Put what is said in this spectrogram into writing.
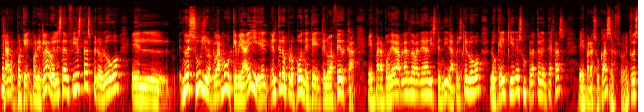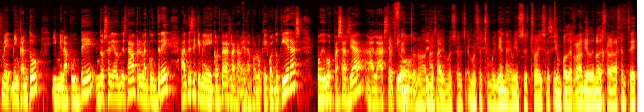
Claro, porque, porque claro, él está en fiestas, pero luego el, no es suyo el glamour que ve ahí. Él, él te lo propone, te, te lo acerca eh, para poder hablar de una manera distendida. Pero es que luego lo que él quiere es un plato de lentejas eh, para su casa. Es. Entonces me, me encantó y me la apunté. No sabía dónde estaba, pero la encontré antes de que me cortaras la cabeza. Por lo que cuando quieras, podemos pasar ya a la sección. Perfecto, ¿no? Además hemos, hemos hecho muy bien, hemos hecho ese tiempo de radio de no dejar a la gente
